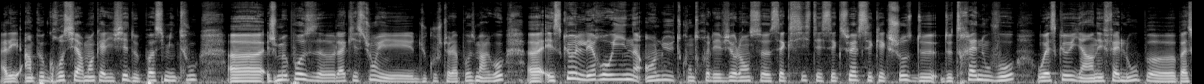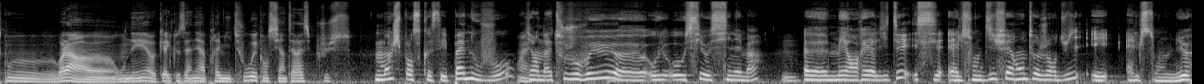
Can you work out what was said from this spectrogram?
aller un peu grossièrement qualifier de post-MeToo. Euh, je me pose la question, et du coup, je te la pose, Margot. Euh, Est-ce que l'héroïne en lutte contre les violences sexistes et sexuelles, c'est quelque chose de, très nouveau, ou est-ce qu'il y a un effet loop euh, parce qu'on voilà, euh, on est quelques années après MeToo et qu'on s'y intéresse plus? Moi, je pense que c'est pas nouveau. Ouais. Il y en a toujours eu euh, au- aussi au cinéma. Mm. Euh, mais en réalité, elles sont différentes aujourd'hui et elles sont mieux.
